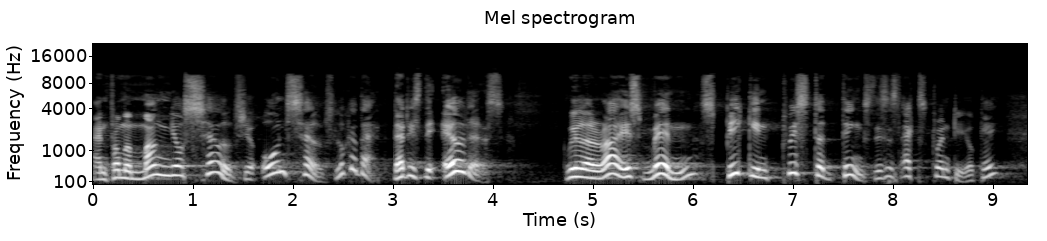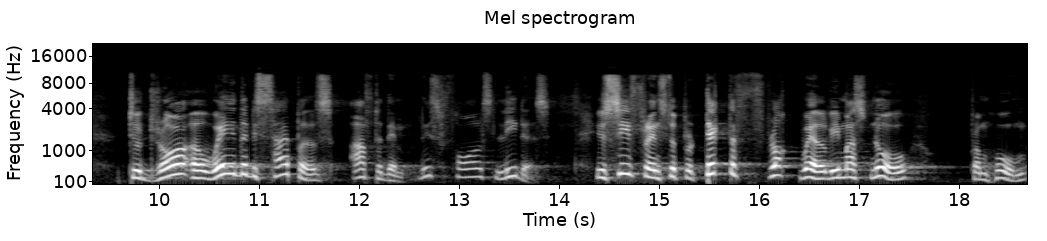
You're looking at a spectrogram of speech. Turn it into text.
and from among yourselves, your own selves, look at that. That is the elders, will arise men speaking twisted things. This is Acts 20, okay? To draw away the disciples after them, these false leaders. You see, friends, to protect the flock well, we must know from whom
